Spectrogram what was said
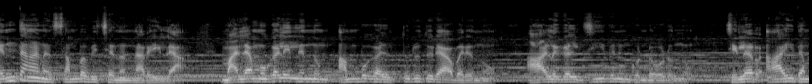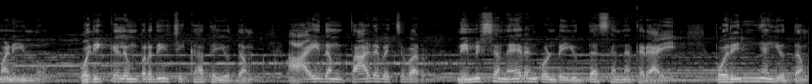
എന്താണ് സംഭവിച്ചതെന്നറിയില്ല. മലമുകളിൽ നിന്നും അമ്പുകൾ തുരുതുരാ വരുന്നു. ആളുകൾ ജീവനും കൊണ്ടോടുന്നു ചിലർ ആയുധമണിയുന്നു. ഒരിക്കലും പ്രതീക്ഷിക്കാത്ത യുദ്ധം. ആയുധം താഴെ വെച്ചവർ നിമിഷ നേരം കൊണ്ട് യുദ്ധസന്നദ്ധരായി. പൊരിഞ്ഞ യുദ്ധം.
